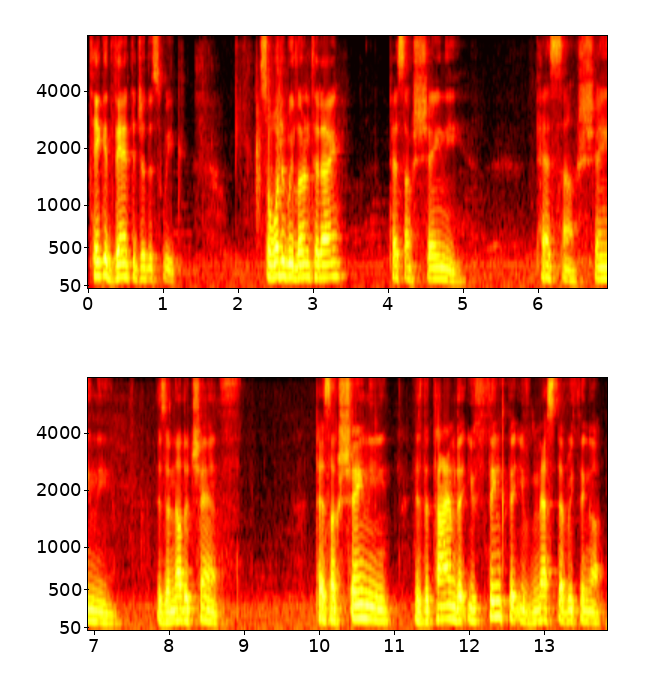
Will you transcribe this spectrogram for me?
Take advantage of this week. So, what did we learn today? Pesach Sheni. Pesach Sheni is another chance. Pesach Sheni is the time that you think that you've messed everything up.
